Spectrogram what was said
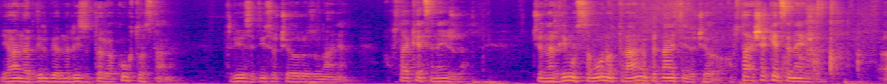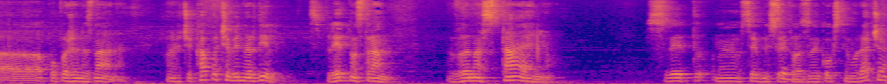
Ja, naredili bi analizo trga, koliko to stane. 30 tisoč evrov zunanja. Obstaja kaj cenejšega. Če naredimo samo notranjo, 15 tisoč evrov. Obstaja še kaj cenejšega. Uh, pa pa že ne zna. Ne. Pa Reče, kaj pa če bi naredili spletno stran v nastajanju, svet, ne, osebni svet, ali ne vem, kako se temu reče.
